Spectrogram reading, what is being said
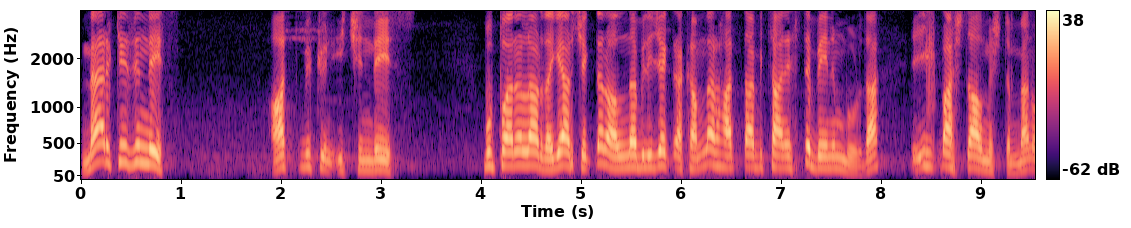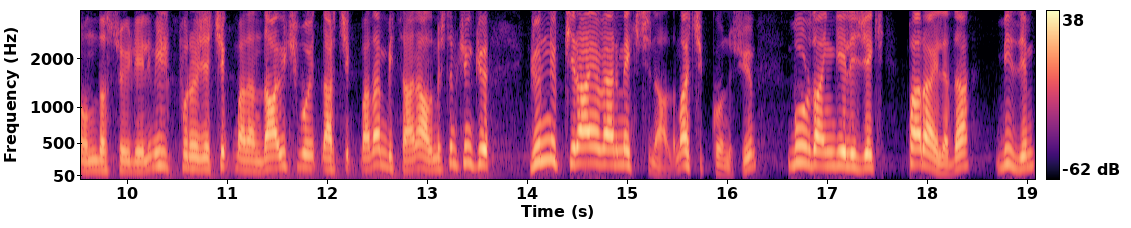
merkezindeyiz. Akbük'ün içindeyiz. Bu paralar da gerçekten alınabilecek rakamlar. Hatta bir tanesi de benim burada. E, İlk başta almıştım ben onu da söyleyelim. İlk proje çıkmadan daha 3 boyutlar çıkmadan bir tane almıştım. Çünkü günlük kiraya vermek için aldım açık konuşayım. Buradan gelecek parayla da bizim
